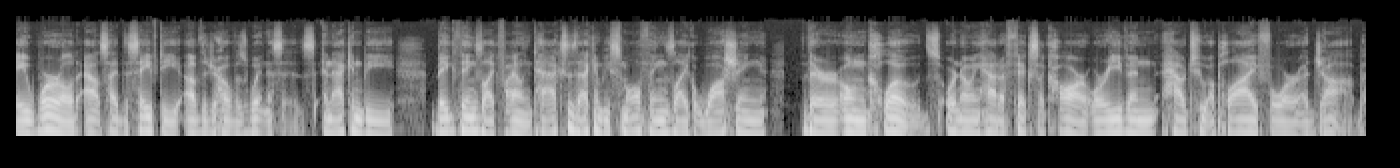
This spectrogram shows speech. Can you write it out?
a world outside the safety of the Jehovah's Witnesses. And that can be big things like filing taxes, that can be small things like washing their own clothes or knowing how to fix a car or even how to apply for a job.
